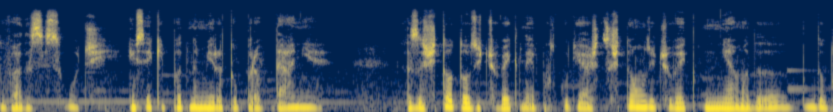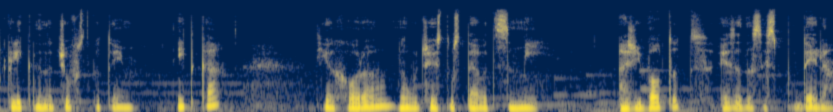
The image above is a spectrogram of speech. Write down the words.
това да се случи. И всеки път намират оправдание. Защо този човек не е подходящ? Защо този човек няма да, да откликне на чувствата им? И така, тия хора много често стават сами. А животът е за да се споделя.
